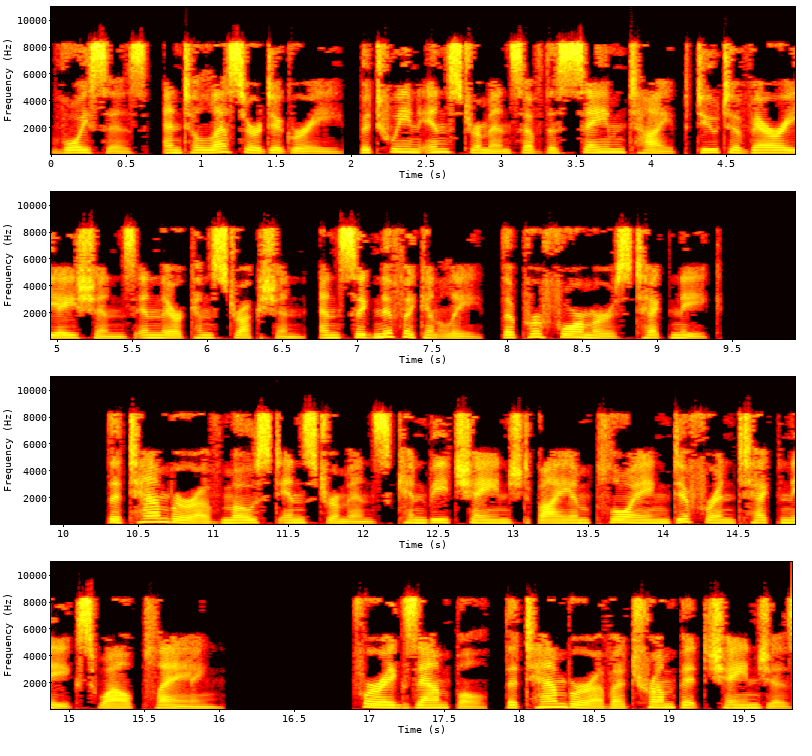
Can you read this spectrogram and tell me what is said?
voices, and to lesser degree, between instruments of the same type due to variations in their construction, and significantly, the performer's technique. The timbre of most instruments can be changed by employing different techniques while playing. For example, the timbre of a trumpet changes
